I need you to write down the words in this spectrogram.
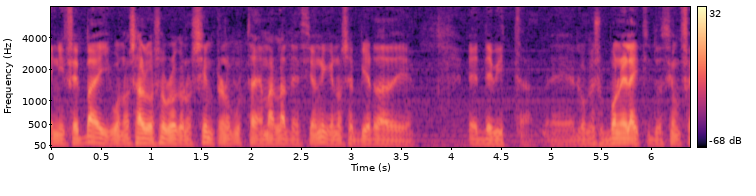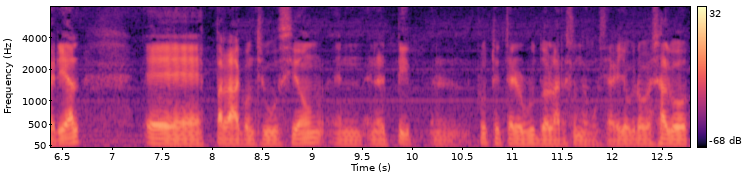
IFEPA y bueno, es algo sobre lo que siempre nos gusta llamar la atención y que no se pierda de, eh, vista. lo que supone la institución ferial para la contribución en, el PIB, en el Producto Interior Bruto de la región de Murcia, que yo creo que es algo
